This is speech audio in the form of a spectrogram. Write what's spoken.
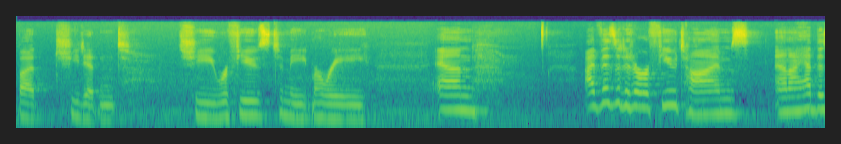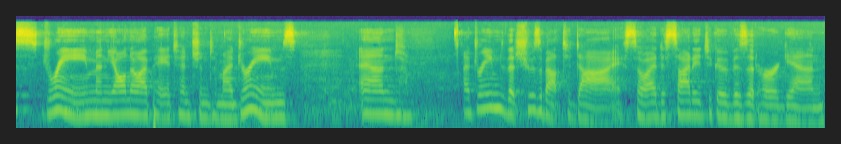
but she didn't. She refused to meet Marie. And I visited her a few times, and I had this dream, and y'all know I pay attention to my dreams. And I dreamed that she was about to die, so I decided to go visit her again.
